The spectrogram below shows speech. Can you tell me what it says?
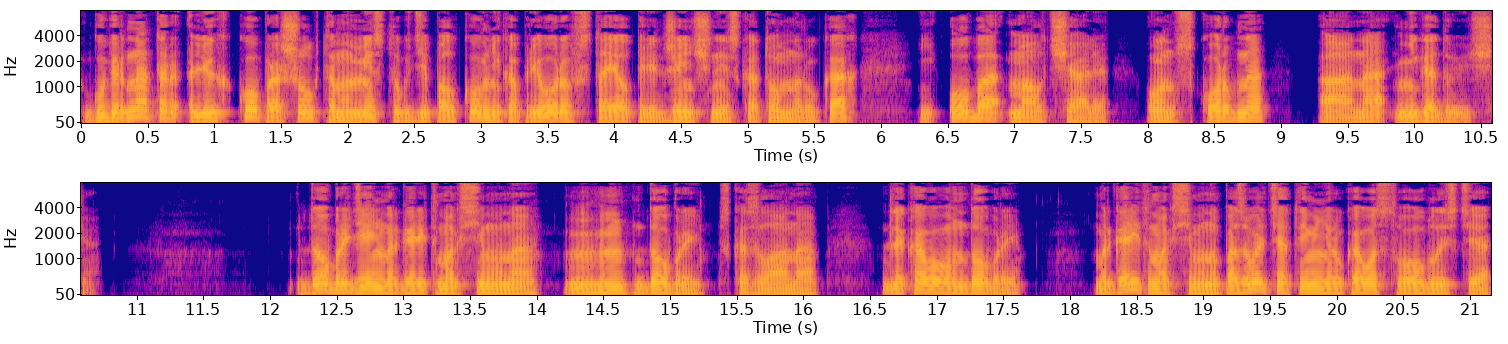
Губернатор легко прошел к тому месту, где полковник Априоров стоял перед женщиной с котом на руках, и оба молчали, он скорбно, а она негодующе. «Добрый день, Маргарита Максимовна». «Угу, добрый», — сказала она. «Для кого он добрый?» «Маргарита Максимовна, позвольте от имени руководства области,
